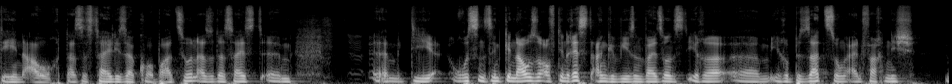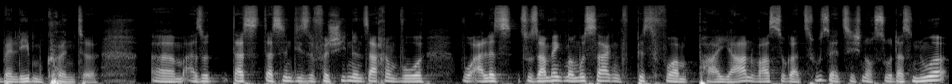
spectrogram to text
den auch. Das ist Teil dieser Kooperation. Also das heißt, ähm, ähm, die Russen sind genauso auf den Rest angewiesen, weil sonst ihre, ähm, ihre Besatzung einfach nicht überleben könnte. Ähm, also das, das sind diese verschiedenen Sachen, wo, wo alles zusammenhängt. Man muss sagen, bis vor ein paar Jahren war es sogar zusätzlich noch so, dass nur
